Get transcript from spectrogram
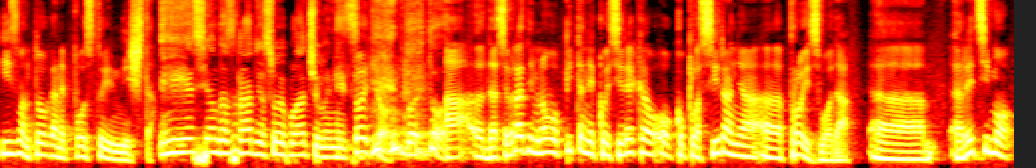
Izvan toga ne postoji ništa. I jesi onda zaradio svoju plaću ili nisi? To je to. to, je to. A da se vratim na ovo pitanje koje si rekao oko plasiranja proizvoda. recimo,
